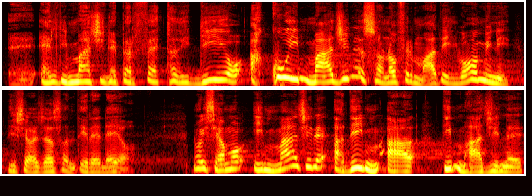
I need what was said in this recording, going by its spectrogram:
è l'immagine perfetta di Dio, a cui immagine sono firmati gli uomini, diceva già Sant'Ireneo. Noi siamo immagine ad, im- ad immagine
